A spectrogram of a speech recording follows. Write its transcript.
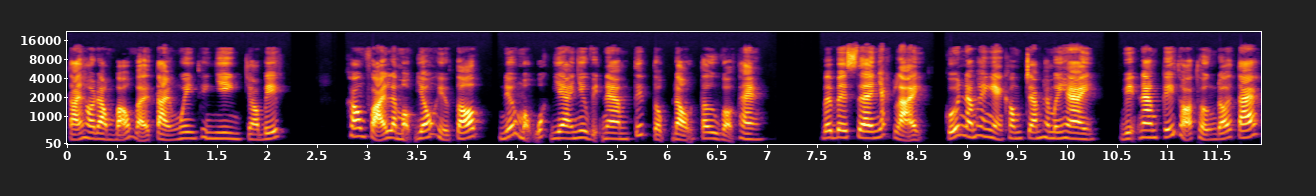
tại Hội đồng Bảo vệ Tài nguyên Thiên nhiên cho biết, không phải là một dấu hiệu tốt nếu một quốc gia như Việt Nam tiếp tục đầu tư vào than. BBC nhắc lại, cuối năm 2022, Việt Nam ký thỏa thuận đối tác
